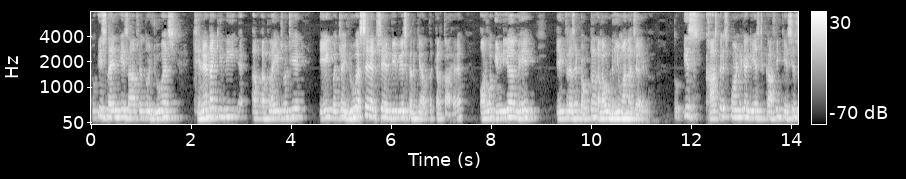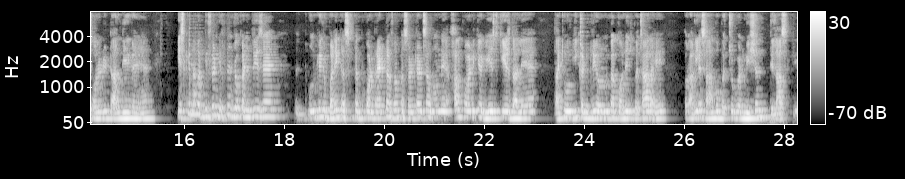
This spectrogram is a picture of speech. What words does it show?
तो इस लाइन के हिसाब से तो यूएस कनाडा की भी अप्लाई सोचिए, एक बच्चा यूएसए से एमबीबीएस करके आता, करता है, और वो इंडिया में एक तरह से डॉक्टर अलाउड नहीं माना जाएगा। तो इस खासकर इस पॉइंट के अगेंस्ट काफ़ी केसेस ऑलरेडी डाल दिए गए हैं। इसके अलावा डिफरेंट डिफरेंट जो कंट्रीज़ हैं उनके जो बड़े कॉन्ट्रैक्टर्स और कंसल्टेंट्स हैं, उन्होंने हर पॉइंट के अगेंस्ट केस डाले हैं, ताकि उनकी कंट्री और उनका कॉलेज बचा रहे और अगले साल वो बच्चों को एडमिशन दिला सके।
